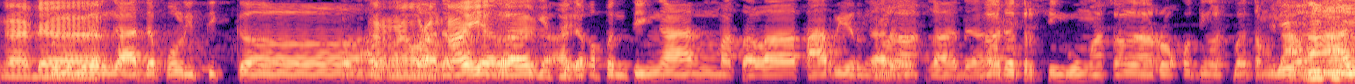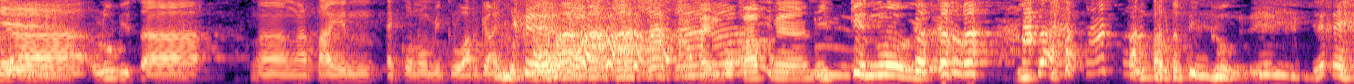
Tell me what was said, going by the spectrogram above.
Nggak ada. Bener-bener nggak ada political. Karena nggak orang ada- kaya nggak- lah nggak gitu Ada ya. kepentingan, masalah karir nggak ada, Nggak- ada. Nggak ada tersinggung masalah rokok tinggal sebatang Iya, jamu. Nggak ada. Iya. Lu bisa ngatain ekonomi keluarganya. Ngatain bokapnya. miskin lu gitu itu bisa tanpa tersinggung ya kayak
